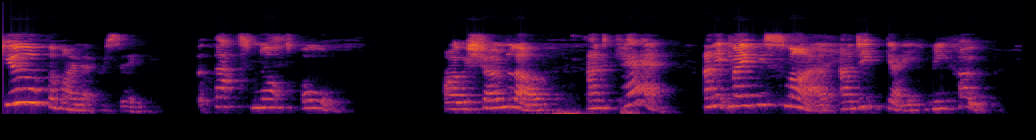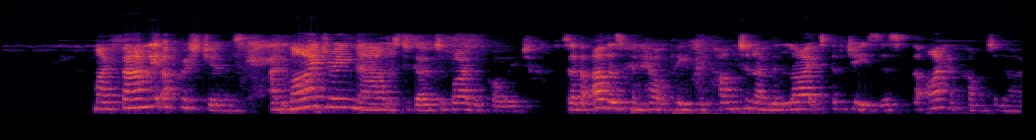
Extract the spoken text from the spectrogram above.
cure for my leprosy. But that's not all. I was shown love and care, and it made me smile and it gave me hope. My family are Christians, and my dream now is to go to Bible college so that others can help people come to know the light of Jesus that I have come to know.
